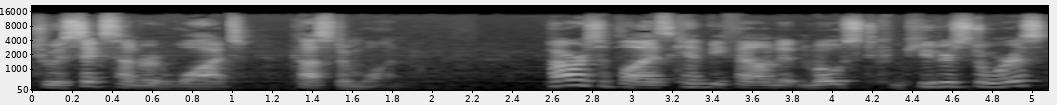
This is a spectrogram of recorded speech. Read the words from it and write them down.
to a 600 watt custom one. Power supplies can be found at most computer stores,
